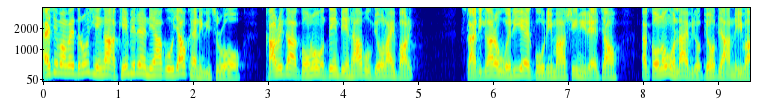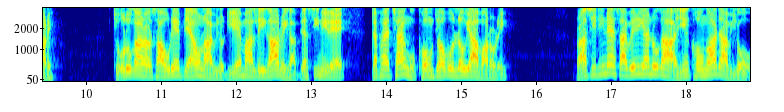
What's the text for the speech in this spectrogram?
အဲ့ချိန်မှာပဲသူတို့ရင်ကအခင်းဖြစ်တဲ့နေရာကိုရောက်ခံနေပြီဆိုတော့ခါရီကအကုန်လုံးအသင်ပြင်ထားဖို့ပြောလိုက်ပါတယ်။စလိုက်ဒီကတော့ဝင်ဒီရဲ့ကိုဒီမှာရှိနေတဲ့အကြောင်းအကုန်လုံးကိုလိုက်ပြီးတော့ပြောပြနေပါတယ်။ဂျိုးတို့ကတော့စာအုပ်ထဲပြန်အောင်လာပြီးတော့ဒီထဲမှာလေကားတွေကပျက်စီးနေတဲ့တစ်ဖက်ချမ်းကိုခုံကျော်ဖို့လုပ်ရပါတော့တယ်။ရာစီတီနဲ့ဆိုက်ဘေရီယန်တို့ကအရင်ခုံသွားကြပြီးတော့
